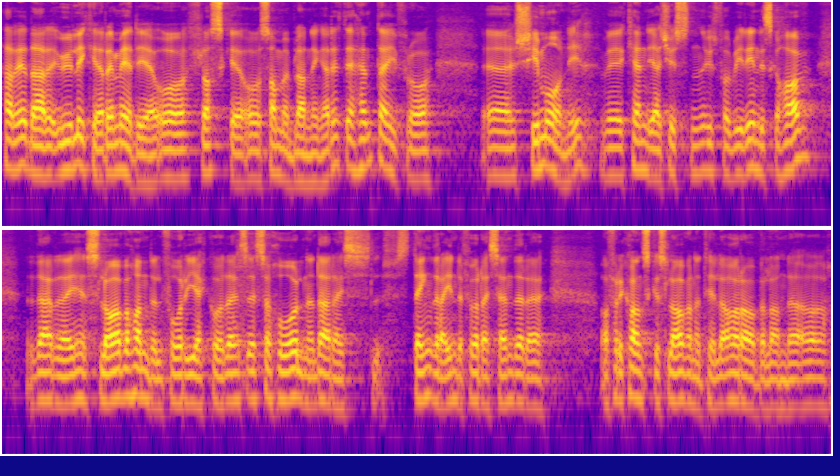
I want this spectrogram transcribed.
Her er det ulike remedier og flasker og sammenblandinger. Dette er henta fra uh, Shimoni ved Kenya-kysten ut forbi Det indiske hav, der slavehandelen foregikk. og Disse hullene der de stengte dem inne før de sendte de afrikanske slavene til araberlandet,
